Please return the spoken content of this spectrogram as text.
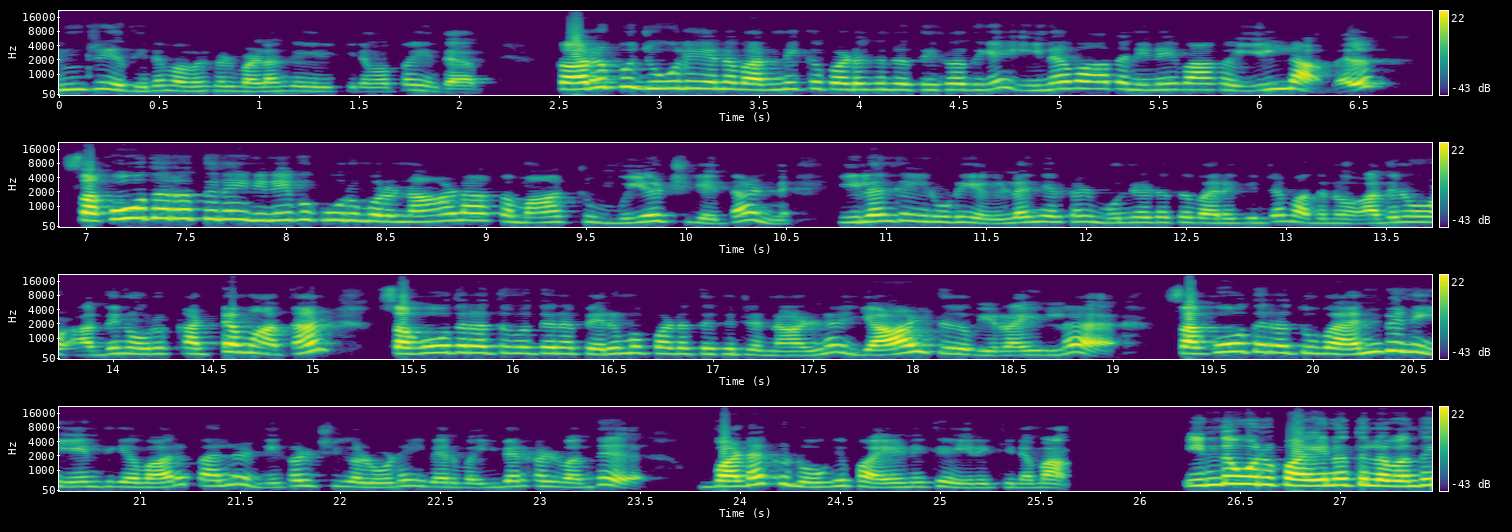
இன்றைய தினம் அவர்கள் வழங்க இருக்கிறோம். அப்ப இந்த கருப்பு ஜூலி என வர்ணிக்கப்படுகின்ற திகதியை இனவாத நினைவாக இல்லாமல் சகோதரத்தினை நினைவு கூறும் ஒரு நாளாக மாற்றும் முயற்சியை தான் இலங்கையினுடைய இளைஞர்கள் முன்னெடுத்து வருகின்ற அதனோ அதனோ அதன் ஒரு கட்டமா தான் சகோதரத்துவத்தின பெருமைப்படுத்துகின்ற நாள்ல யாழ் தேவி ரயில்ல சகோதரத்துவ அன்பினை ஏந்தியவாறு பல நிகழ்ச்சிகளோட இவர் இவர்கள் வந்து வடக்கு நோக்கி பயணிக்க இருக்கிறமா இந்த ஒரு பயணத்துல வந்து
